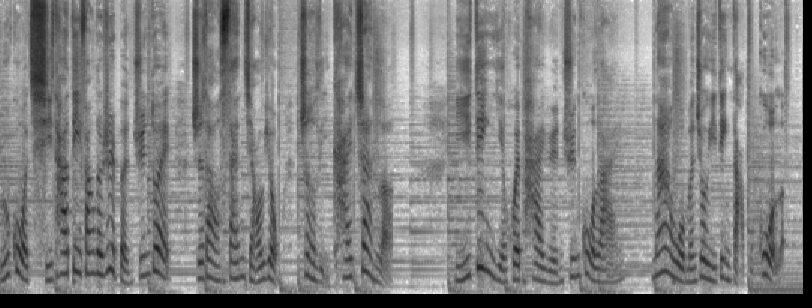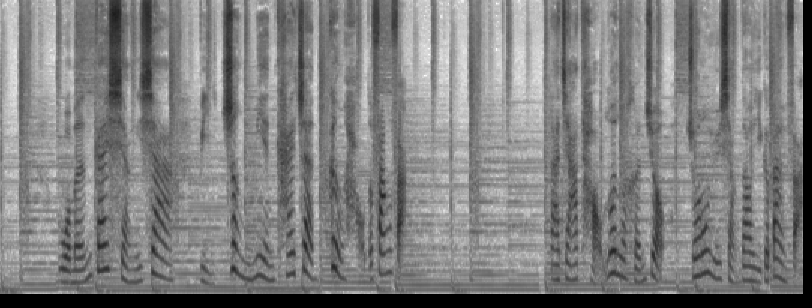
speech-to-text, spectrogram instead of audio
如果其他地方的日本军队知道三角涌这里开战了，一定也会派援军过来，那我们就一定打不过了。我们该想一下比正面开战更好的方法。大家讨论了很久，终于想到一个办法，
